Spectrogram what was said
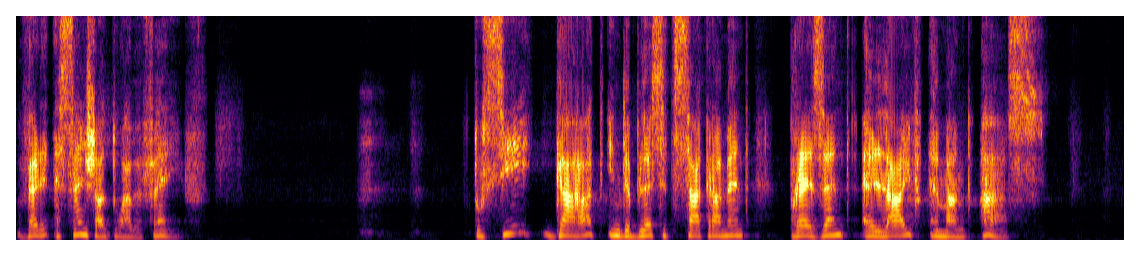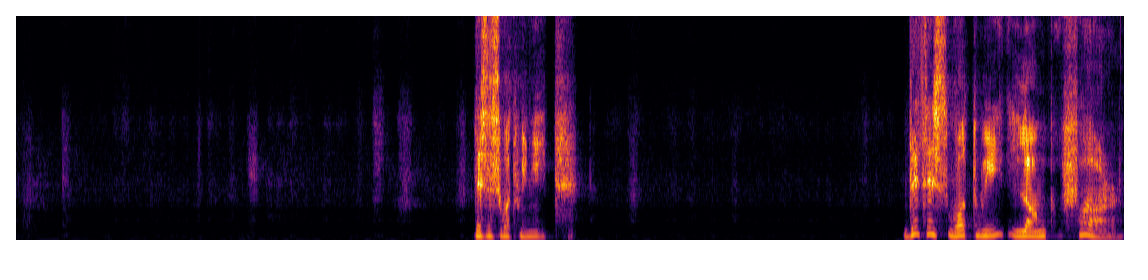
very essential to our faith. To see God in the Blessed Sacrament present alive among us. This is what we need. This is what we long for.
